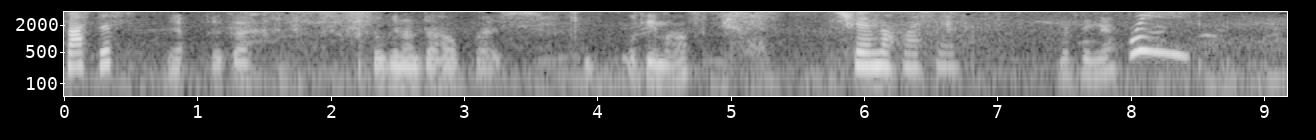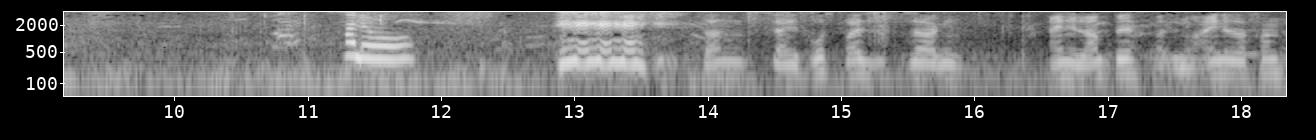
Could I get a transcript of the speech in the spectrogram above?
War's das? ja, dritter sogenannter Hauptpreis. Okay, mach auf. Ich film noch mal schnell Magst nicht mehr? Hui! Hallo! Dann kleine Trostpreise sozusagen. Eine Lampe, also nur eine davon.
